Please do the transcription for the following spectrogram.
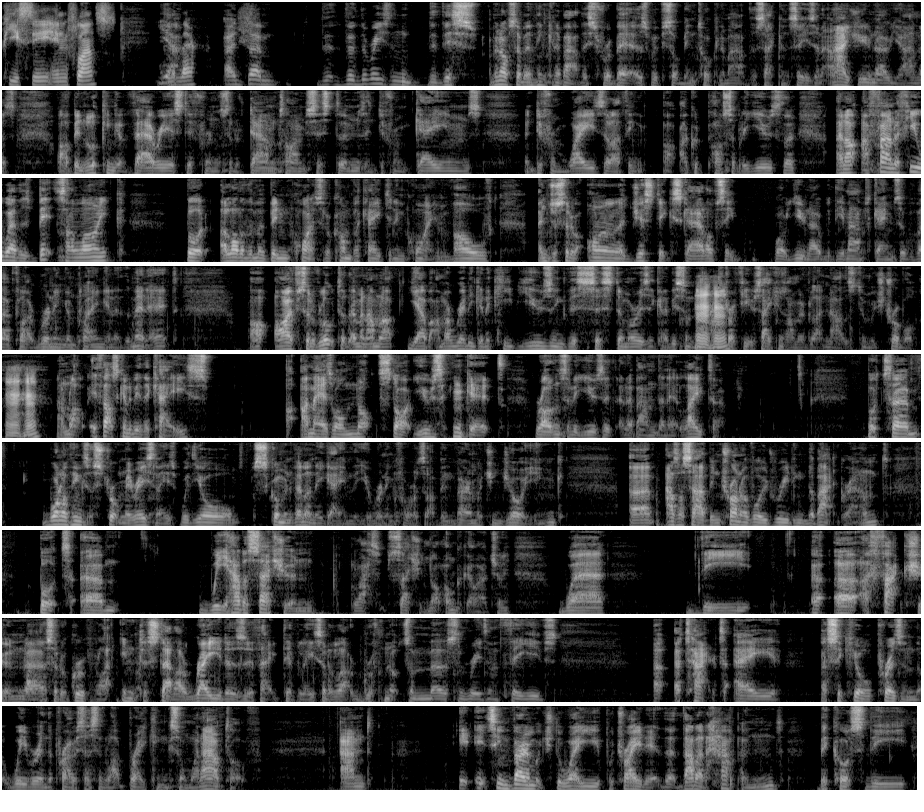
PC influence. Yeah, there. And um, the, the, the reason that this, I mean, obviously, I've been thinking about this for a bit as we've sort of been talking about the second season. And as you know, Johannes, I've been looking at various different sort of downtime systems in different games and different ways that I think I could possibly use them. And I, I found a few where there's bits I like, but a lot of them have been quite sort of complicated and quite involved and just sort of on a logistic scale, obviously, well, you know, with the amount of games that we're both like running and playing in at the minute, I, have sort of looked at them and I'm like, yeah, but am I really going to keep using this system, or is it going to be something mm-hmm. after a few sessions I'm going to be like, no, that's too much trouble. Mm-hmm. I'm like, if that's going to be the case, I may as well not start using it rather than sort of use it and abandon it later. But um, one of the things that struck me recently is with your Scum and Villainy game that you're running for us, I've been very much enjoying. Um, as I say, I've been trying to avoid reading the background, but um, we had a session last session, not long ago actually, where the a, a, faction, a sort of group of like interstellar raiders, effectively, sort of like rough nuts and mercenaries and thieves, uh, attacked a a secure prison that we were in the process of like breaking someone out of, and it, it seemed very much the way you portrayed it that that had happened because the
